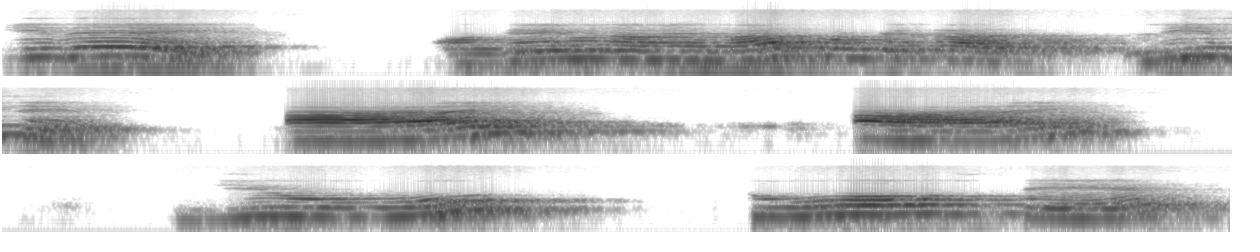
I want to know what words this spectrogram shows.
y they. Ok, una vez más por si acaso. Listen. I, I, you, tú o usted,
